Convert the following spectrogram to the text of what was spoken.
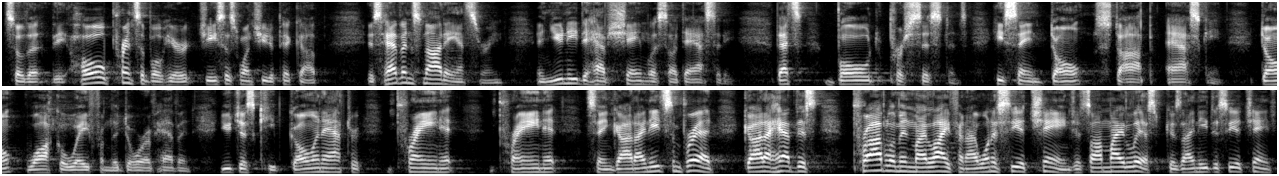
So, the, the whole principle here Jesus wants you to pick up is heaven's not answering, and you need to have shameless audacity. That's bold persistence. He's saying, don't stop asking. Don't walk away from the door of heaven. You just keep going after, praying it, praying it, saying, God, I need some bread. God, I have this problem in my life and I want to see a change. It's on my list because I need to see a change.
